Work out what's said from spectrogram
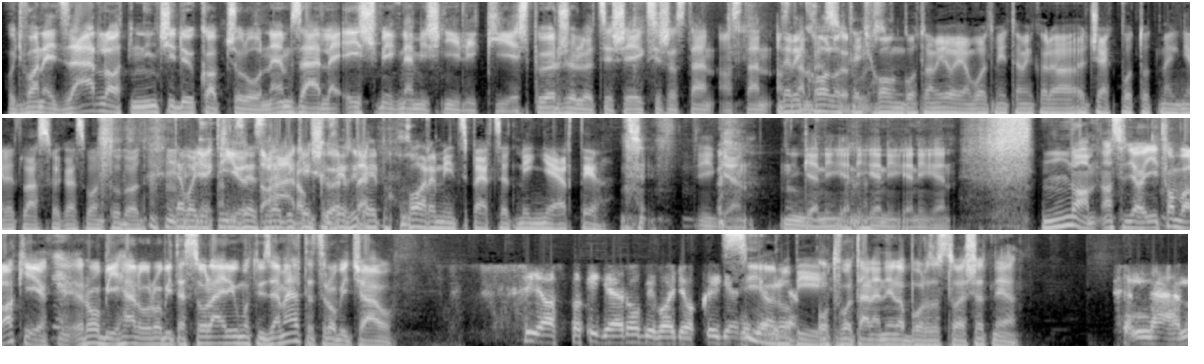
Hogy van egy zárlat, nincs időkapcsoló, nem zár le, és még nem is nyílik ki, és pörzsölődsz, és égsz, és aztán, aztán, De aztán még hallott beszorulsz. egy hangot, ami olyan volt, mint amikor a jackpotot megnyered Las Vegasban, tudod? Te vagy a Igen, tízezredik, és ezért körte. egy 30 percet még nyertél. Igen, igen, igen, igen, igen, igen. Na, azt mondja, hogy itt van valaki? Robi, hello, Robi, te szoláriumot üzemeltetsz? Robi, ciao. Sziasztok, igen, Robi vagyok. Igen, Szia, igen, Robi! Ott voltál ennél a borzasztó esetnél? Igen. Nem,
